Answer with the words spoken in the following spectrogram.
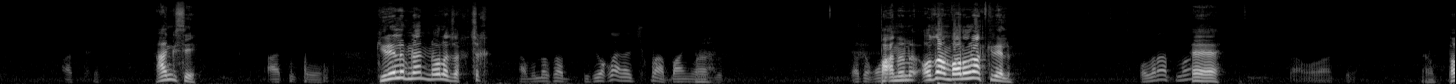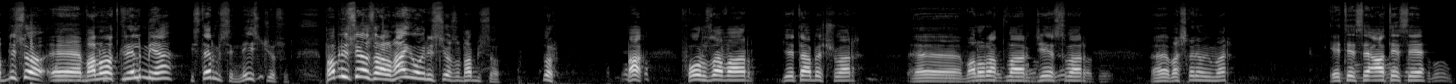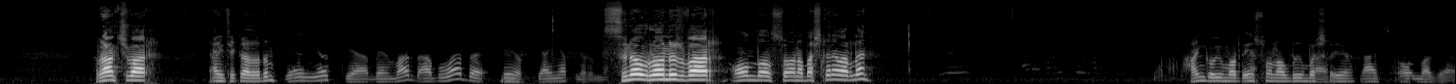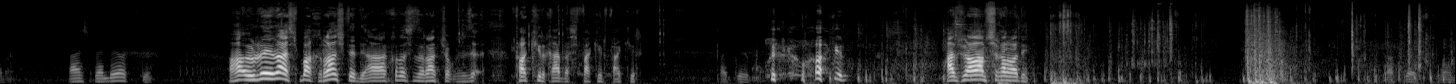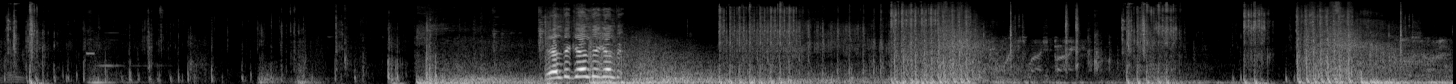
Atisi. Girelim lan ne olacak? Çık. Ha bundan sonra yok lan çıkma banyo. Ha. olur. Zaten on Banını. O zaman Valorant girelim. Valorant mı? He he. Tamam Valorant. E, Valorant girelim mi ya? İster misin? Ne istiyorsun? Pabliso'ya soralım. Hangi oyun istiyorsun Pabliso? Dur. Bak. Forza var. GTA 5 var. E, Valorant var. CS var. E, başka ne oyun var? ETS, ATS, Ranch var. Yani tekrarladım. Benim yok ya. Benim var da bu var da şey yok. Yayın yapmıyorum ben. Snow Runner var. Ondan sonra başka ne var lan? Hangi oyun vardı en son aldığım başka ya? Ranch olmaz ya Ranch. Ranch bende yok ki. Aha örneğin Ranch. Bak Ranch dedi. Aa, Arkadaşlar Ranch çok güzel. Fakir kardeş fakir fakir. Fakirim. fakir. Hadi şu adam çıkalım hadi. Nasıl yok? Oğlum benim- Geldi geldi geldi.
